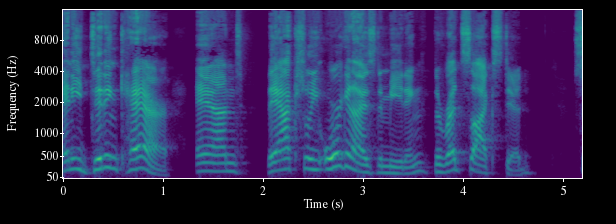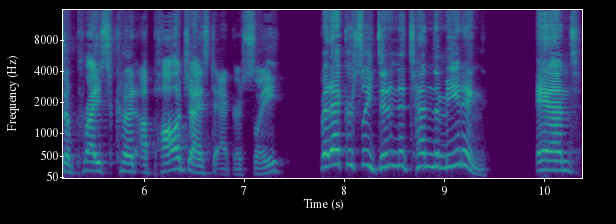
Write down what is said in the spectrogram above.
and he didn't care. And they actually organized a meeting, the Red Sox did, so Price could apologize to Eckersley, but Eckersley didn't attend the meeting. And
